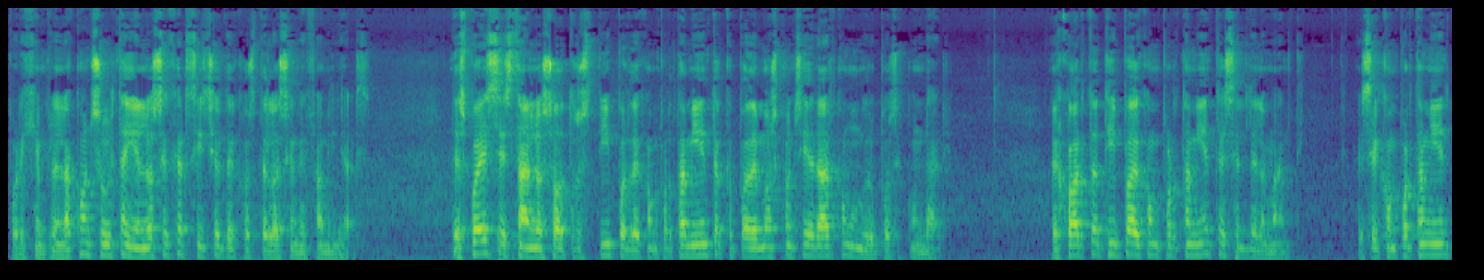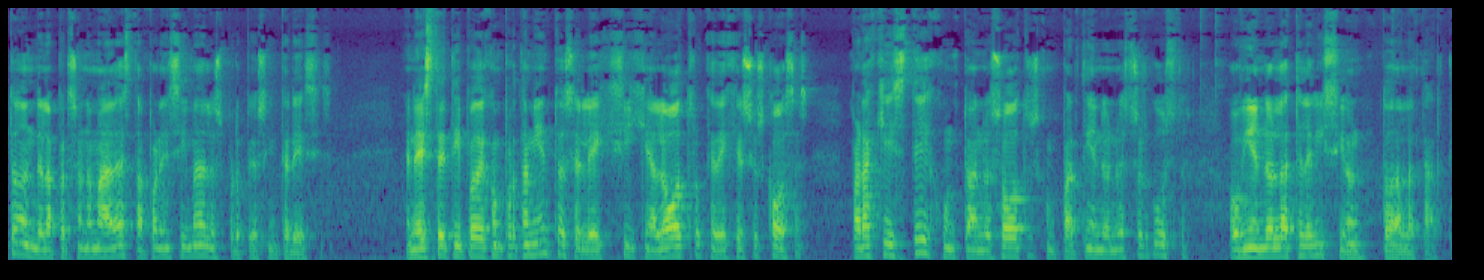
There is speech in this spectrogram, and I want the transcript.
por ejemplo en la consulta y en los ejercicios de constelaciones familiares. Después están los otros tipos de comportamiento que podemos considerar como un grupo secundario. El cuarto tipo de comportamiento es el del amante. Es el comportamiento donde la persona amada está por encima de los propios intereses. En este tipo de comportamiento se le exige al otro que deje sus cosas para que esté junto a nosotros compartiendo nuestros gustos o viendo la televisión toda la tarde.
